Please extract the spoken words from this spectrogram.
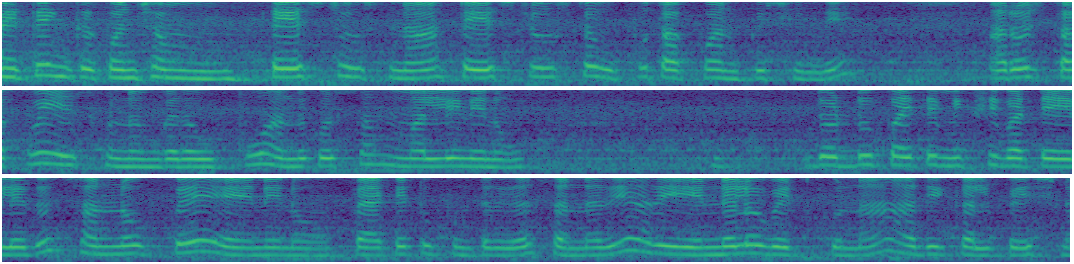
అయితే ఇంకా కొంచెం టేస్ట్ చూసిన టేస్ట్ చూస్తే ఉప్పు తక్కువ అనిపించింది. ఆ రోజు తక్కువ వేసుకున్నాం కదా ఉప్పు అందుకోసం మళ్ళీ నేను దొడ్డు ఉప్పు అయితే మిక్సీ పట్టేయలేదు. సన్న ఉప్పే నేను ప్యాకెట్ ఉప్పు ఉంటుంది కదా సన్నది అది ఎండలో పెట్టుకున్న అది కలిపేసిన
